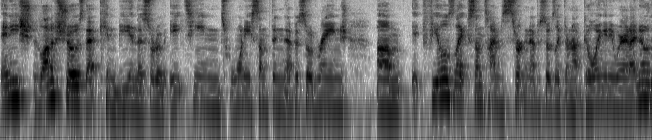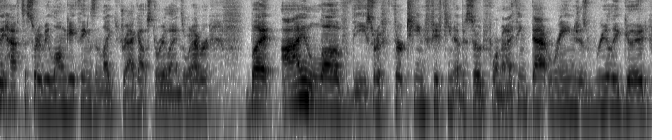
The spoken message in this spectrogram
any sh- a lot of shows that can be in the sort of 18 20 something episode range um, it feels like sometimes certain episodes like they're not going anywhere and i know they have to sort of elongate things and like drag out storylines or whatever but I love the sort of 13, 15 episode format. I think that range is really good.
